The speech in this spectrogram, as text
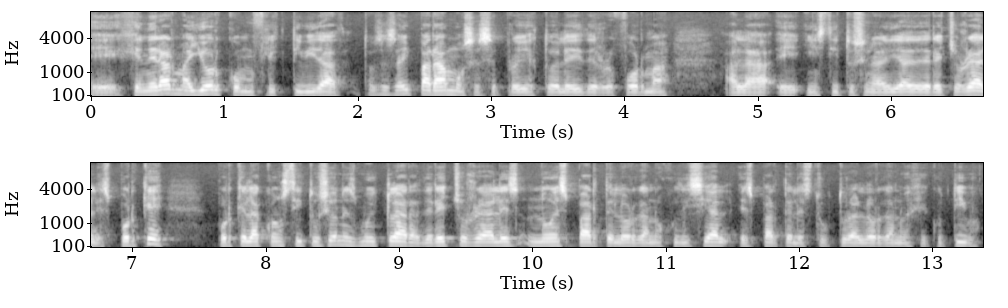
eh, generar mayor conflictividad. Entonces ahí paramos ese proyecto de ley de reforma a la eh, institucionalidad de derechos reales. ¿Por qué? Porque la Constitución es muy clara, derechos reales no es parte del órgano judicial, es parte de la estructura del órgano ejecutivo.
